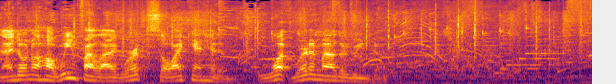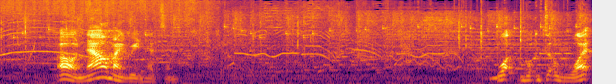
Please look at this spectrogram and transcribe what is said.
And I don't know how Weemfire lag works, so I can't hit him. What? Where did my other green go? Oh, now my green hits him. What? What? what?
